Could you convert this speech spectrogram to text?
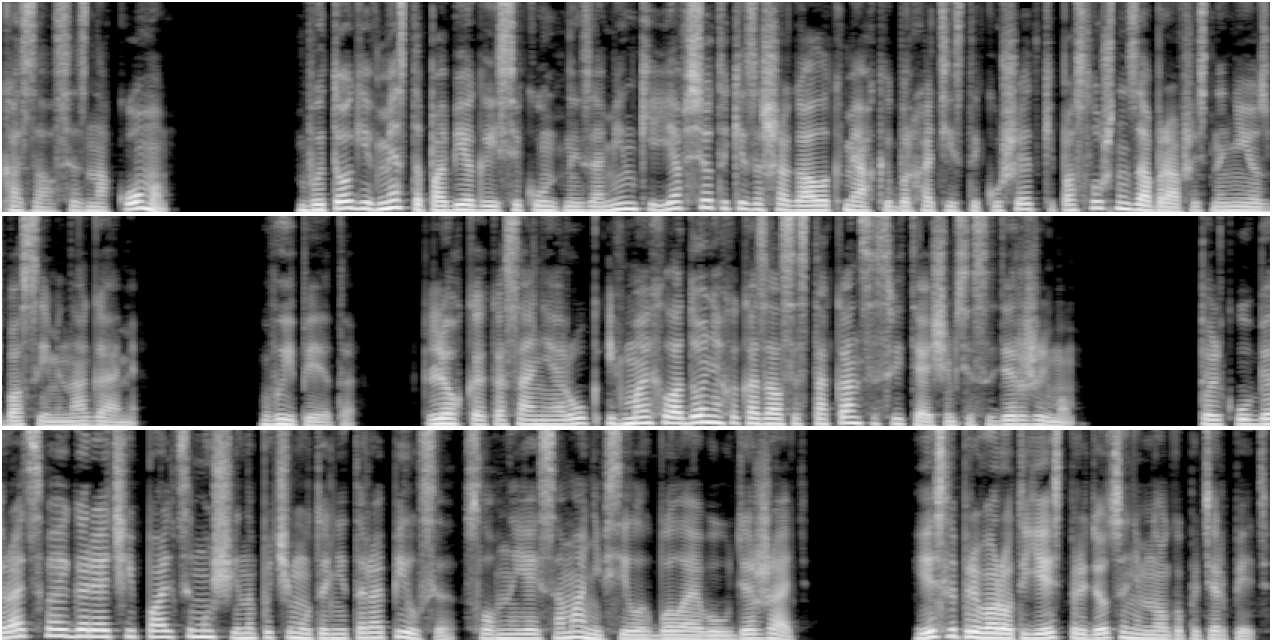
казался знакомым. В итоге, вместо побега и секундной заминки, я все-таки зашагала к мягкой бархатистой кушетке, послушно забравшись на нее с босыми ногами. «Выпей это». Легкое касание рук, и в моих ладонях оказался стакан со светящимся содержимым. Только убирать свои горячие пальцы мужчина почему-то не торопился, словно я и сама не в силах была его удержать. Если приворот есть, придется немного потерпеть.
